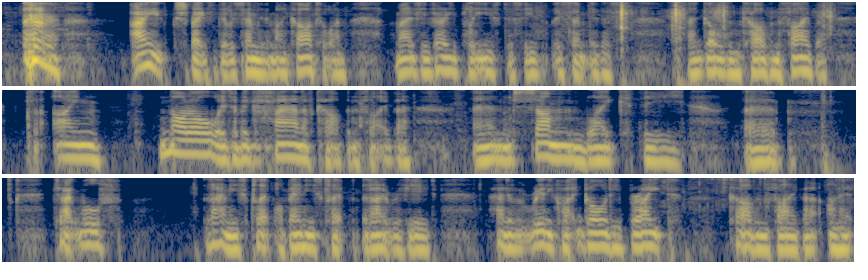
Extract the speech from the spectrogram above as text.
I expected they would send me the micarta one. I'm actually very pleased to see that they sent me this uh, golden carbon fibre. So I'm not always a big fan of carbon fibre and some like the uh, Jack Wolf Lanny's clip or Benny's clip that I reviewed had a really quite gaudy bright carbon fibre on it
